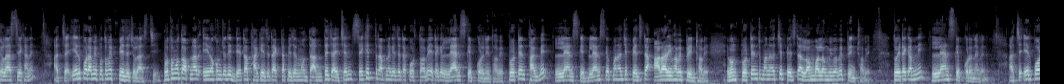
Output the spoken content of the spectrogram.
চলে আসছি এখানে। আচ্ছা এরপর আমি প্রথমে পেজে চলে আসছি। প্রথমত আপনার এইরকম যদি ডেটা থাকে যেটা একটা পেজের মধ্যে আনতে চাইছেন, সেক্ষেত্রে আপনাকে যেটা করতে হবে, এটাকে ল্যান্ডস্কেপ করে নিতে হবে। প্রোটেন্ট থাকবে ল্যান্ডস্কেপ ল্যান্ডস্কেপ মানে হচ্ছে পেজটা আড়াআড়িভাবে প্রিন্ট হবে এবং প্রোটেন্ট মানে হচ্ছে পেজটা লম্বা লম্বিভাবে প্রিন্ট হবে। তো এটাকে আপনি ল্যান্ডস্কেপ করে নেবেন। আচ্ছা এরপর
